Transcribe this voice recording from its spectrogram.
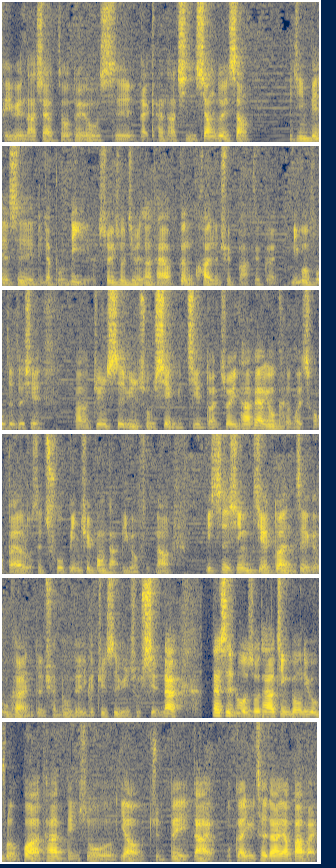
北约拿下之后，对俄罗斯来看，它其实相对上已经变得是比较不利了。所以说，基本上它要更快的去把这个利沃夫的这些啊军事运输线给截断，所以它非常有可能会从白俄罗斯出兵去攻打利沃夫，然后一次性截断这个乌克兰的全部的一个军事运输线。那但是如果说他要进攻利沃夫的话，他等于说要准备大概，我个人预测大概要八百，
